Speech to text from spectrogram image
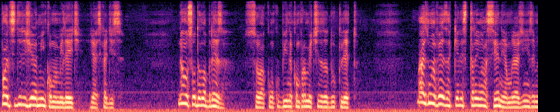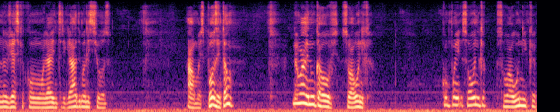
Pode se dirigir a mim como Milady, Jéssica disse. Não sou da nobreza. Sou a concubina comprometida do Duque Leto. Mais uma vez aquele estranho a cena e a mulherzinha examinou Jéssica com um olhar intrigado e malicioso. Há uma esposa, então? Não há e nunca houve. Sou a única. Sou a única. Sou a única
